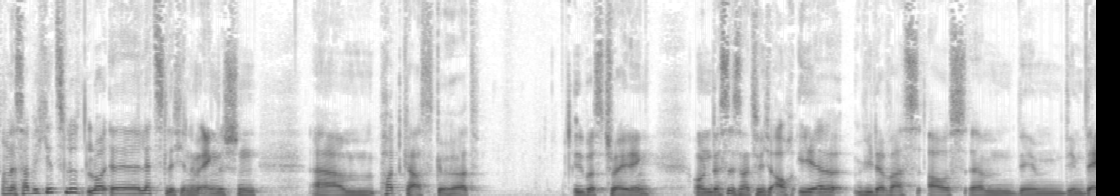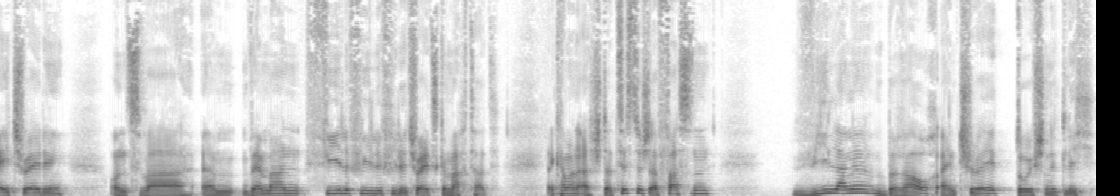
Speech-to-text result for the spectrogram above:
Und das habe ich jetzt äh, letztlich in einem englischen ähm, Podcast gehört übers Trading. Und das ist natürlich auch eher wieder was aus ähm, dem, dem Daytrading. Und zwar, ähm, wenn man viele, viele, viele Trades gemacht hat, dann kann man statistisch erfassen, wie lange braucht ein Trade durchschnittlich,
